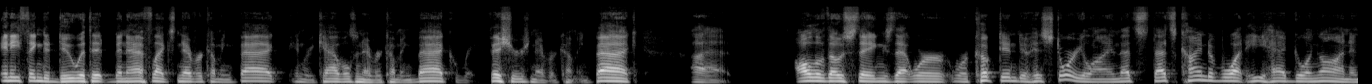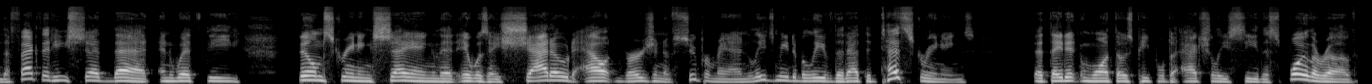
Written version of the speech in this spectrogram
anything to do with it. Ben Affleck's never coming back. Henry Cavill's never coming back. Ray Fisher's never coming back. Uh, all of those things that were were cooked into his storyline that's that's kind of what he had going on and the fact that he said that and with the film screening saying that it was a shadowed out version of superman leads me to believe that at the test screenings that they didn't want those people to actually see the spoiler of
